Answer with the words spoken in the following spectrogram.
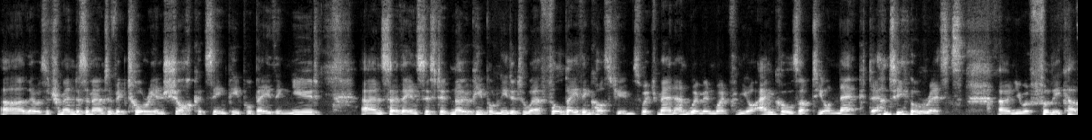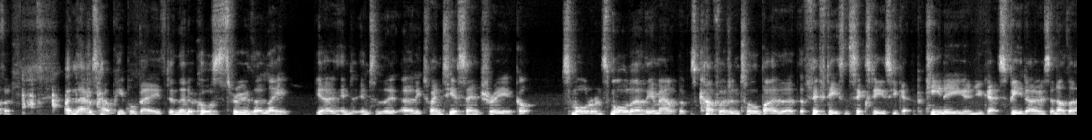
Uh, there was a tremendous amount of Victorian shock at seeing people bathing nude, and so they insisted no, people needed to wear full bathing costumes, which men and women went from your ankles up to your neck down to your wrists, and you were fully covered. And that was how people bathed. And then, of course, through the late you know, in, into the early 20th century, it got smaller and smaller, the amount that was covered until by the, the 50s and 60s, you get the bikini and you get Speedos and other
